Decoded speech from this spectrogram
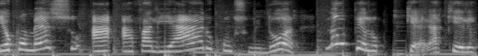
E eu começo a avaliar o consumidor não pelo que aquele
